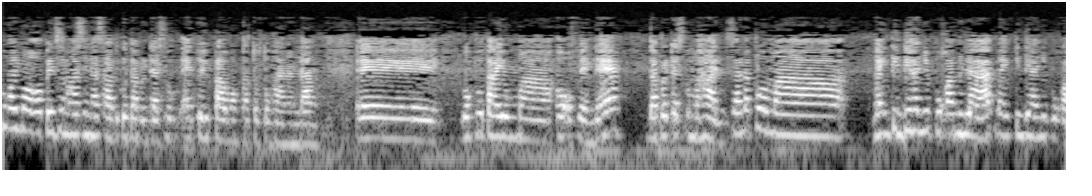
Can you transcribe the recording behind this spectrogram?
po kayo ma-open sa mga sinasabi ko double. Huwag- Ito yung pawang katotohanan lang. Eh, huwag po tayong ma-open eh. Double cash kumahal. Sana po ma, maintindihan niyo po kami lahat, maintindihan niyo po kami.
